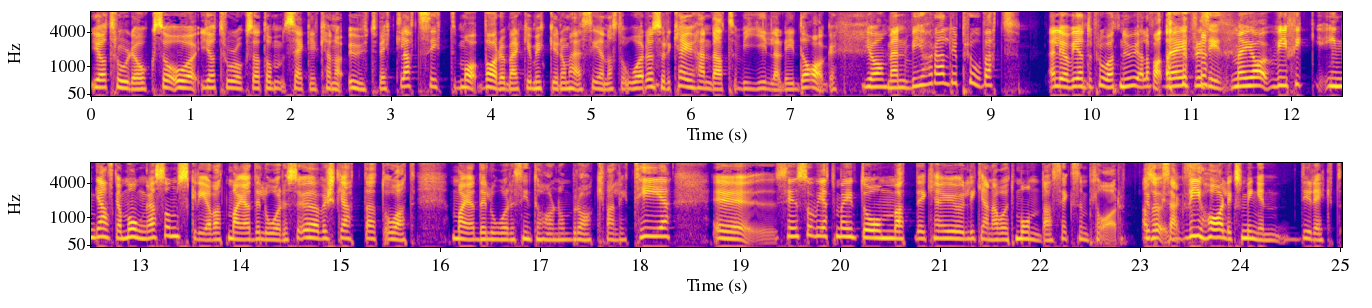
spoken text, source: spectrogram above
Jag tror det också och jag tror också att de säkert kan ha utvecklat sitt varumärke mycket de här senaste åren så det kan ju hända att vi gillar det idag. Ja. Men vi har aldrig provat. Eller ja, vi har inte provat nu i alla fall. Nej, precis. Men jag, vi fick in ganska många som skrev att Maja Delores är överskattat och att Maja Delores inte har någon bra kvalitet. Eh, sen så vet man ju inte om att det kan ju lika gärna vara ett måndagsexemplar. Alltså, Exakt. vi har liksom ingen direkt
